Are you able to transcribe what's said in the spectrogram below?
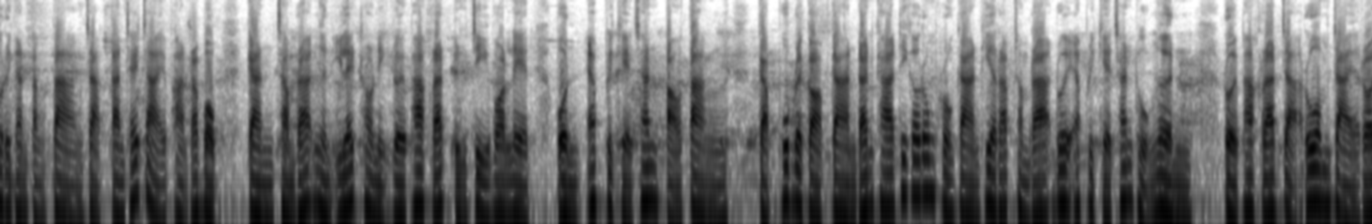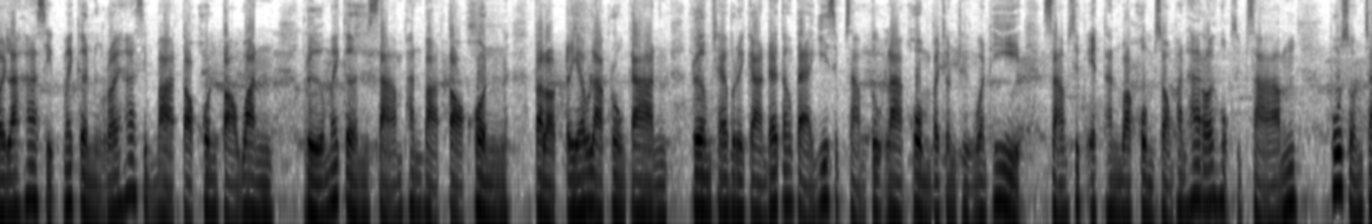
บริการต่างๆ จากการใช้จ่ายผ่านระบบ การชำระเงินอิเล็กทรอนิกส์โดยภาครัฐหรือ G Wallet บนแอปพลิเคชันเป๋าตังค์ กับผู้ประกอบการร้านค้าที่เข้าร่วมโครงการที่รับชำระด้วยแอปพลิเคชันถุงเงิน โดยภาครัฐจะร่วมจ่ายร้อยละ 50 ไม่เกิน 150 บาทต่อคนต่อวัน หรือไม่เกิน 3,000 บาทต่อคน ตลอดระยะเวลาโครงการ เริ่มใช้บริการได้ตั้งแต่ 23 ตุลาคม ไปจนถึงวันที่ 31 ธันวาคม 2563ผู้สนใจ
